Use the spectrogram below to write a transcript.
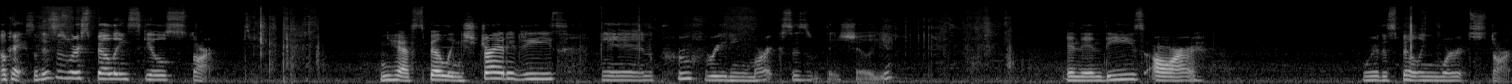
okay, so this is where spelling skills start. You have spelling strategies and proofreading marks is what they show you. And then these are where the spelling words start.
